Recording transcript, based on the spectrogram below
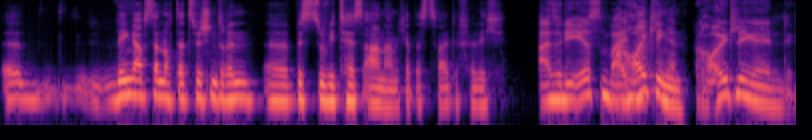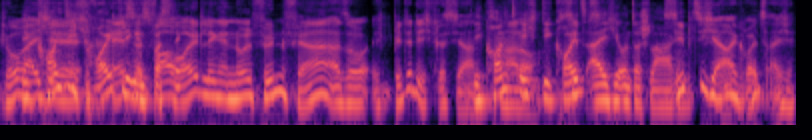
äh, wen gab es da noch dazwischen drin, äh, bis zu Vitesse Arnhem? Ich habe das zweite völlig. Also die ersten beiden. Reutlingen. Reutlingen, glorreiche Wie konnte ich Reutlingen SSV verslicken? Reutlingen 05, ja. Also ich bitte dich, Christian. Wie konnte Hallo. ich die Kreuzeiche unterschlagen? 70 Jahre Kreuzeiche.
